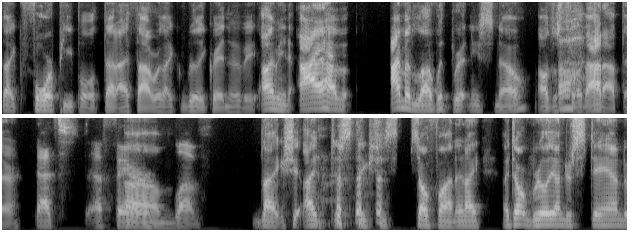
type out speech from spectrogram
like four people that I thought were like really great in the movie. I mean, I have I'm in love with Brittany Snow. I'll just throw Oh. that out there. that's a fair Um, love Like she, I just think she's so fun, and I I don't really understand.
